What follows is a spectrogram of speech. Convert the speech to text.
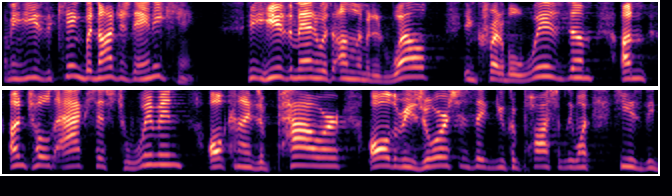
I mean, he is the king, but not just any king. He, he is a man who has unlimited wealth, incredible wisdom, un, untold access to women, all kinds of power, all the resources that you could possibly want. He is the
